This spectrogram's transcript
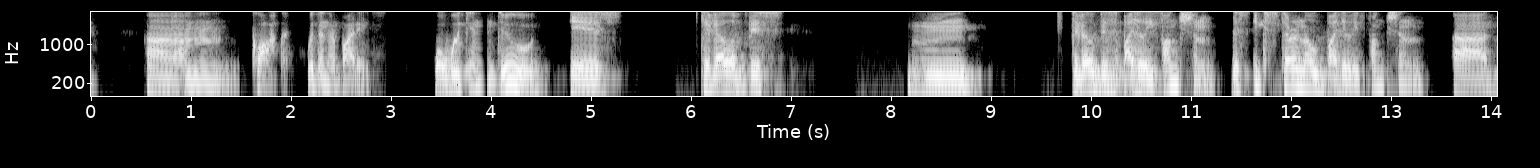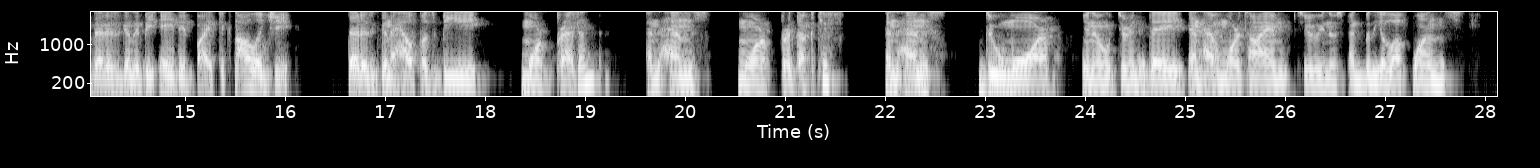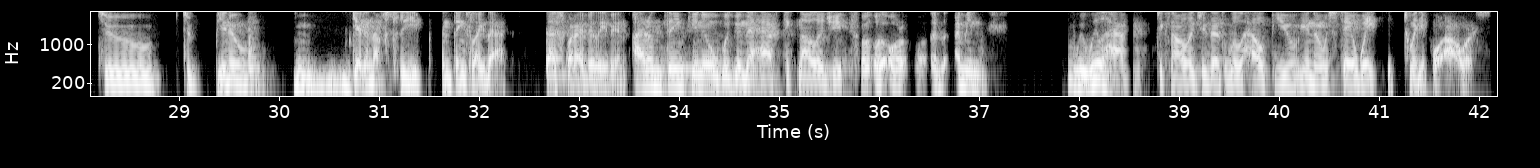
um, clock within our bodies. What we can do is develop this um, develop this bodily function, this external bodily function uh, that is going to be aided by technology that is going to help us be more present and hence more productive and hence do more you know during the day and have more time to you know spend with your loved ones to to you know get enough sleep and things like that. That's what I believe in. I don't think you know we're gonna have technology, or, or, or I mean, we will have technology that will help you you know stay awake 24 hours.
